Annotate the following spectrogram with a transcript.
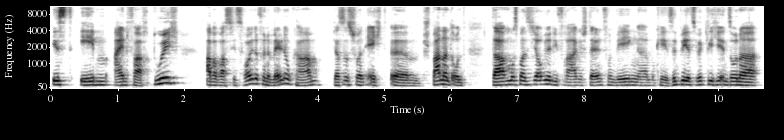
ist eben einfach durch. Aber was jetzt heute für eine Meldung kam, das ist schon echt ähm, spannend und da muss man sich auch wieder die Frage stellen, von wegen, ähm, okay, sind wir jetzt wirklich in so einer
